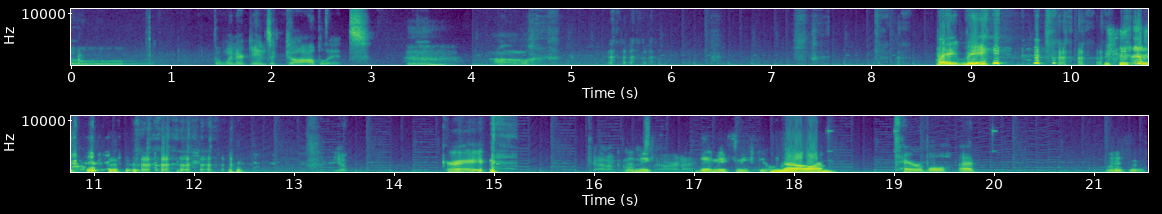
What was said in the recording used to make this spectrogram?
Ooh. The winner gains a goblet. Uh oh. Wait, me? yep. Great. God, I'm That gonna lose makes- now, aren't I? That makes me feel. No, I'm terrible at What is this?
